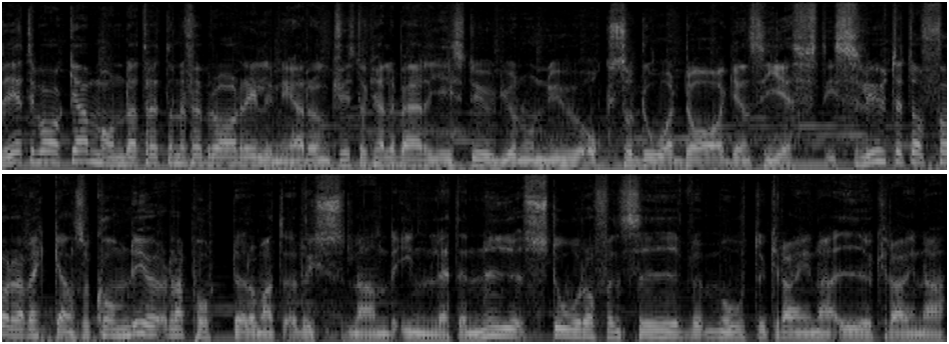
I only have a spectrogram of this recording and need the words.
Vi är tillbaka måndag 13 februari. Linnea Rönnqvist och Kalle Berg i studion och nu också då dagens gäst. I slutet av förra veckan så kom det ju rapporter om att Ryssland inlett en ny stor offensiv mot Ukraina i Ukraina.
